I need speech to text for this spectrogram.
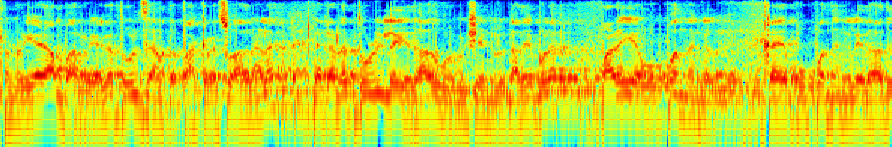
தன்னுடைய ஏழாம் பார்வையாக தொழில் சாணத்தை பார்க்குற ஸோ அதனால் இந்த கடல் தொழிலில் ஏதாவது ஒரு விஷயங்கள் இருக்குது அதே போல் பழைய ஒப்பந்தங்கள் க ஒப்பந்தங்கள் ஏதாவது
